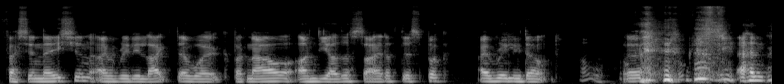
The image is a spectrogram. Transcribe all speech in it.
fascination. I really liked their work, but now on the other side of this book, I really don't. Oh, okay. okay. and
